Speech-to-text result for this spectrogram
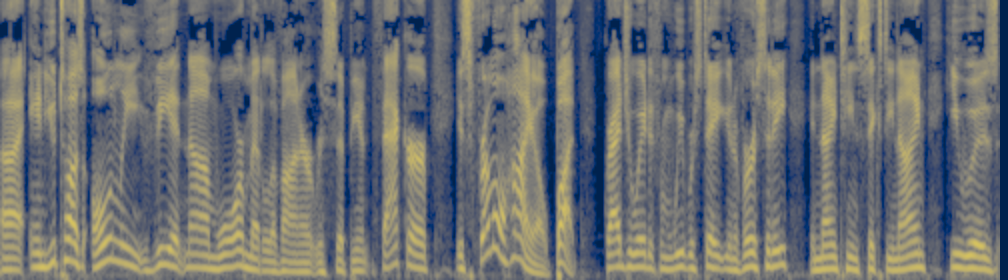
uh, and Utah's only Vietnam War Medal of Honor recipient. Thacker is from Ohio, but graduated from Weber State University in 1969. He was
